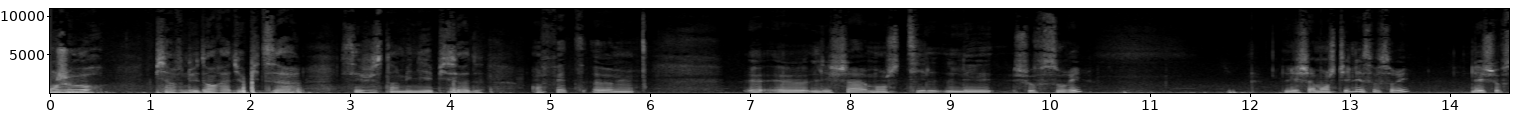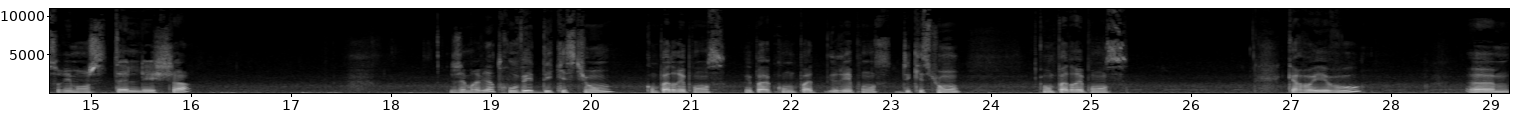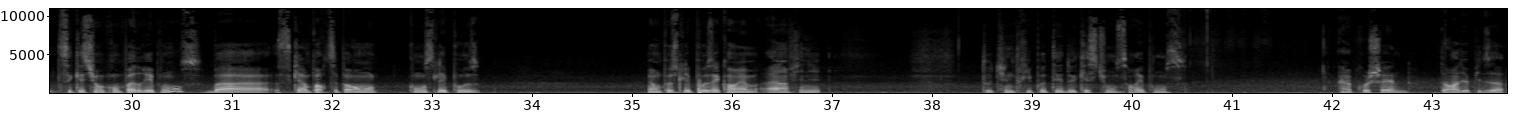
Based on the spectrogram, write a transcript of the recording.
Bonjour, bienvenue dans Radio Pizza. C'est juste un mini épisode. En fait, euh, euh, euh, les chats mangent-ils les chauves-souris? Les chats mangent-ils les chauves-souris? Les chauves-souris mangent-elles les chats? J'aimerais bien trouver des questions qui n'ont pas de réponse, mais pas qui n'ont pas de réponse, des questions qui n'ont pas de réponse. Car voyez-vous, euh, ces questions qui n'ont pas de réponse, bah, ce qui importe, c'est pas vraiment qu'on se les pose. Mais on peut se les poser quand même à l'infini. Toute une tripotée de questions sans réponse. À la prochaine dans Radio Pizza.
